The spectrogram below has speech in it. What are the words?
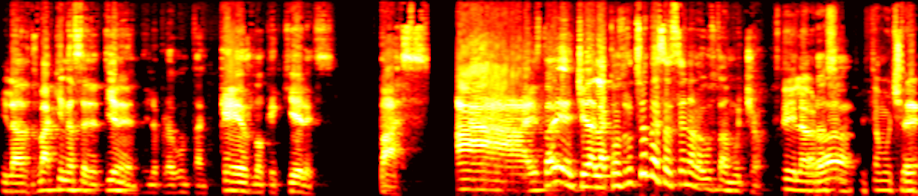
y las máquinas se detienen y le preguntan, ¿qué es lo que quieres? Paz. Ah, está bien chida. La construcción de esa escena me gusta mucho. Sí, la verdad, está muy chida.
